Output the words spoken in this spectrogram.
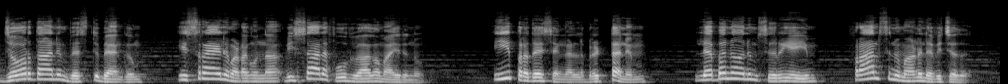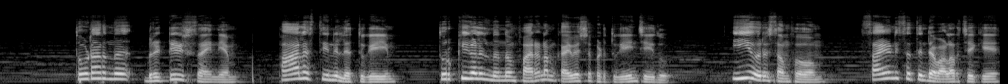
ജോർദാനും വെസ്റ്റ് ബാങ്കും ഇസ്രായേലും അടങ്ങുന്ന വിശാല ഭൂവിഭാഗമായിരുന്നു. ഈ പ്രദേശങ്ങൾ ബ്രിട്ടനും ലെബനോനും സിറിയയും ഫ്രാൻസിനുമാണ് ലഭിച്ചത്. തുടർന്ന് ബ്രിട്ടീഷ് സൈന്യം പാലസ്തീനിലെത്തുകയും തുർക്കികളിൽ നിന്നും ഭരണം കൈവശപ്പെടുത്തുകയും ചെയ്തു. ഈ ഒരു സംഭവം സയണിസത്തിന്റെ വളർച്ചയ്ക്ക്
